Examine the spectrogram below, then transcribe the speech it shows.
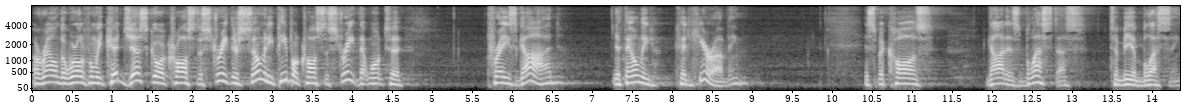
around the world when we could just go across the street? There's so many people across the street that want to praise God if they only could hear of Him. It's because God has blessed us to be a blessing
